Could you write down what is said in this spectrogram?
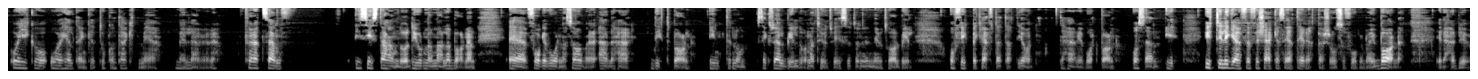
och gick och, och helt enkelt tog kontakt med, med lärare. För att sen i sista hand då, det gjorde man med alla barnen, eh, fråga vårdnadshavare, är det här ditt barn? Inte någon sexuell bild då naturligtvis, utan en neutral bild. Och fick bekräftat att ja, det här är vårt barn. Och sen i, ytterligare för att försäkra sig att det är rätt person så frågar man ju barnet, är det här du?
